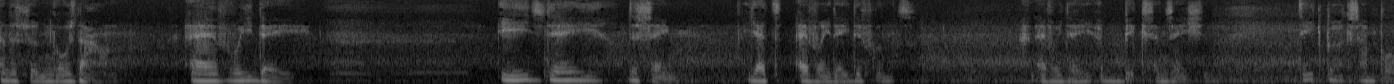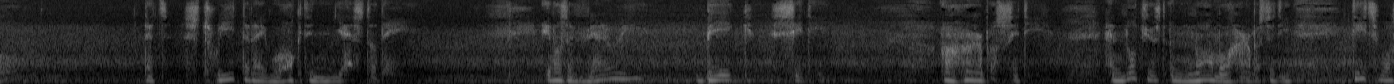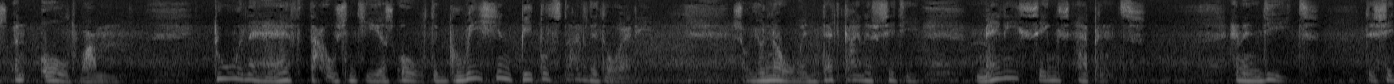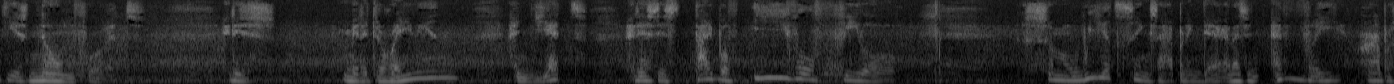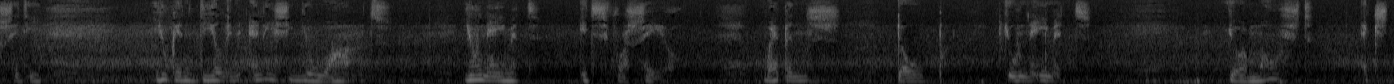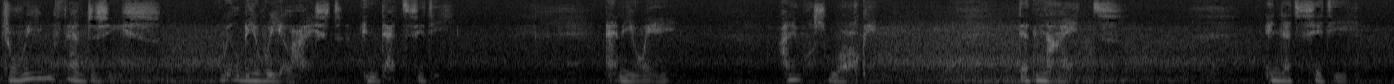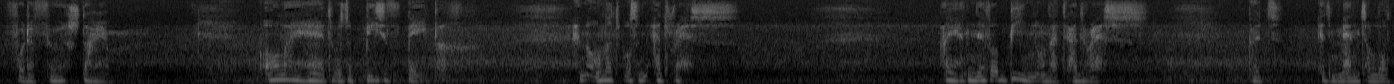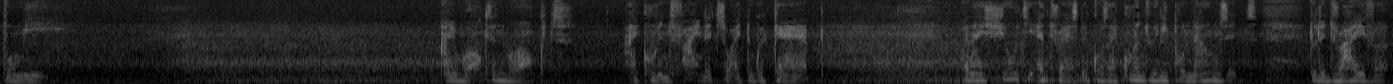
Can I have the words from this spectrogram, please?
and the sun goes down every day. Each day the same, yet every day different. And every day a big sensation. Take, for example, that street that I walked in yesterday. It was a very big city, a harbor city. And not just a normal harbor city, this was an old one. Two and a half thousand years old. The Grecian people started it already. So you know, in that kind of city, many things happened. And indeed, the city is known for it. It is Mediterranean, and yet it has this type of evil feel. Some weird things happening there, and as in every harbor city, you can deal in anything you want. You name it, it's for sale. Weapons, dope, you name it. Your most extreme fantasies will be realized in that city. Anyway, I was walking that night in that city for the first time. All I had was a piece of paper, and on it was an address. I had never been on that address, but it meant a lot to me. I walked and walked. I couldn't find it, so I took a cab. When I showed the address, because I couldn't really pronounce it, to the driver,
